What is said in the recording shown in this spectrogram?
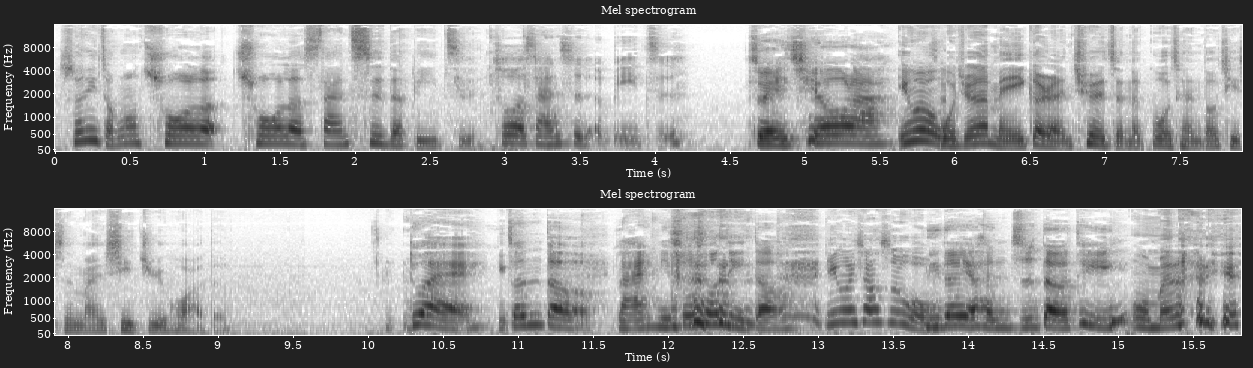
所以你总共戳了戳了三次的鼻子，戳了三次的鼻子，嘴丘啦。因为我觉得每一个人确诊的过程都其实蛮戏剧化的，对，真的。来，你说说你的，因为像是我，你的也很值得听。我们那天，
